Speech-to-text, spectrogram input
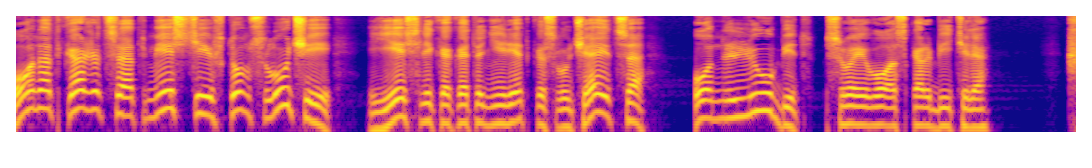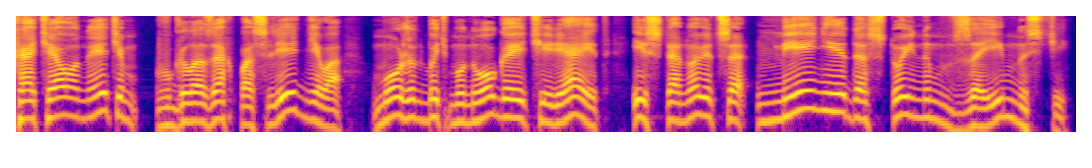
он откажется от мести в том случае, если, как это нередко случается, он любит своего оскорбителя. Хотя он этим в глазах последнего, может быть, многое теряет и становится менее достойным взаимности.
